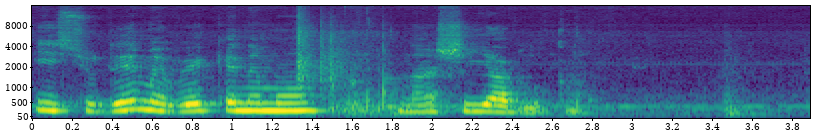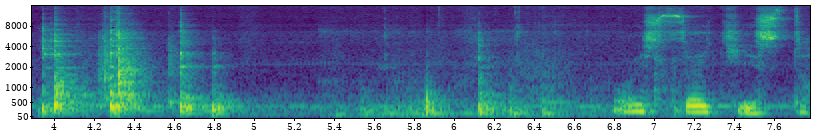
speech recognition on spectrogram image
І сюди ми викинемо наші яблука. Ось це тісто.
